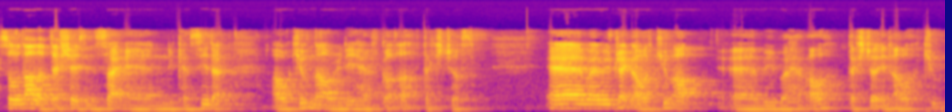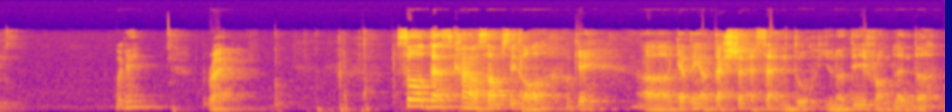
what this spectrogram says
So now the texture is inside and you can see that our cube now already have got a textures. And when we drag our cube out and we will have our texture in our cube. Okay? Right so that's kind of sums it all, okay? Uh, getting a texture asset into Unity from Blender,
